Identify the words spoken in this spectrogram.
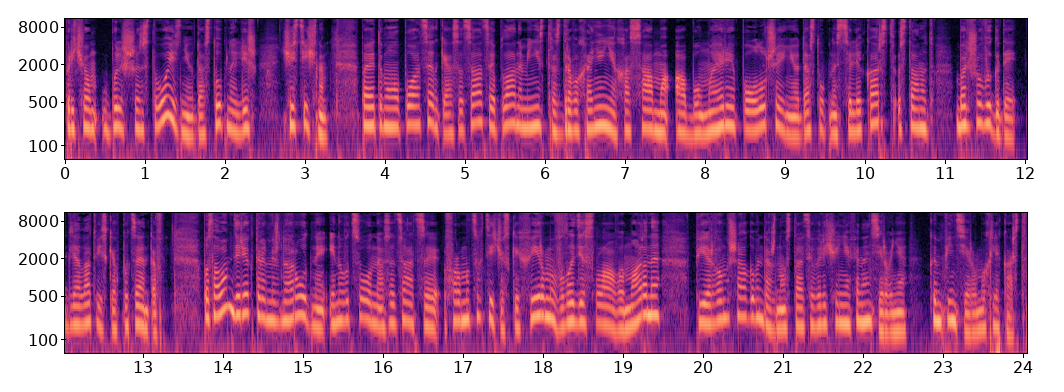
причем большинство из них доступны лишь частично. Поэтому, по оценке ассоциации, плана министра здравоохранения Хасама Абу Мэри по улучшению доступности лекарств станут большой выгодой для латвийских пациентов пациентов. По словам директора Международной инновационной ассоциации фармацевтических фирм Владислава Марана, первым шагом должно стать увеличение финансирования компенсируемых лекарств.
